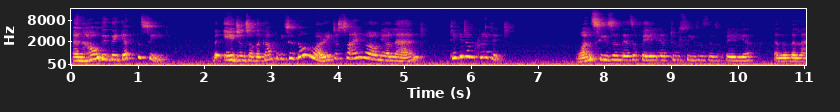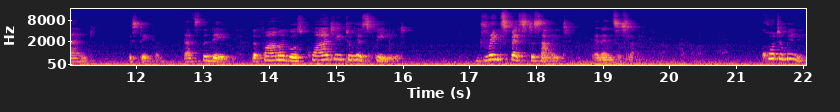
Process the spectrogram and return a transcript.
And how did they get the seed? The agents of the company said, Don't worry, just sign on your land, take it on credit. One season there's a failure, two seasons there's a failure, and then the land is taken. That's the day the farmer goes quietly to his field, drinks pesticide, and ends his life. Quarter million.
